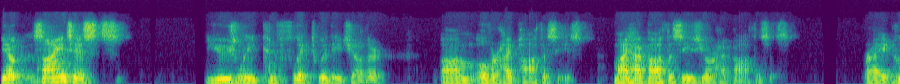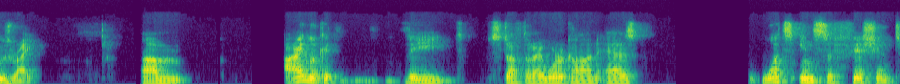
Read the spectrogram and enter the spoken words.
You know, scientists usually conflict with each other um, over hypotheses. My hypothesis, your hypothesis, right? Who's right? Um, I look at the stuff that I work on as what's insufficient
